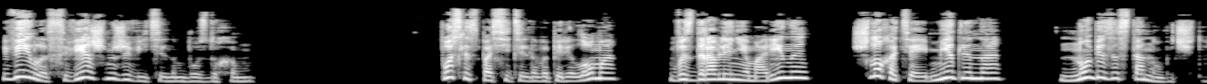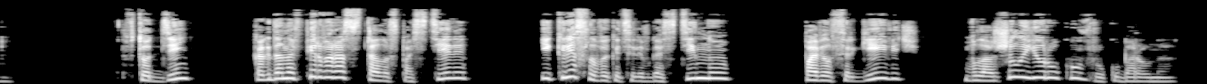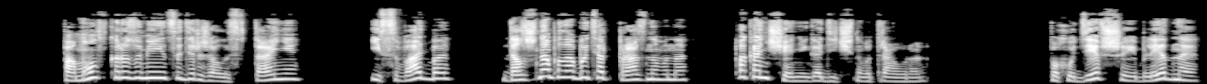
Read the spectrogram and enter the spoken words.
веяло свежим живительным воздухом. После спасительного перелома Выздоровление Марины шло хотя и медленно, но безостановочно. В тот день, когда она в первый раз встала с постели и кресло выкатили в гостиную, Павел Сергеевич вложил ее руку в руку барона. Помолвка, разумеется, держалась в тайне, и свадьба должна была быть отпразднована по окончании годичного траура. Похудевшая и бледная,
